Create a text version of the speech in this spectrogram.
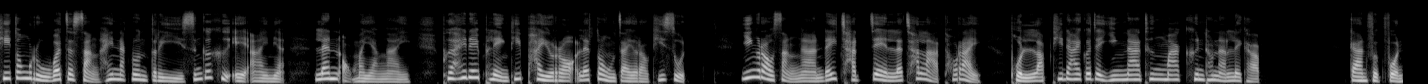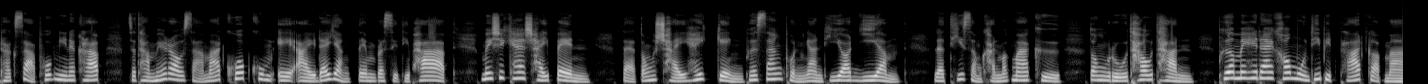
ที่ต้องรู้ว่าจะสั่งให้นักดนตรี ซึ่งก็คือ AI เนี่ยเล่นออกมายังไง เพื่อให้ได้เพลงที่ไพเราะและตรงใจเราที่สุด ยิ่งเราสั่งงานได้ชัดเจนและฉลาดเท่าไหร่ ผลลัพธ์ที่ได้ก็จะยิ่งน่าทึ่งมากขึ้นเท่านั้นเลยครับ การฝึกฝนทักษะพวกนี้นะครับ จะทำให้เราสามารถควบคุม AI ได้อย่างเต็มประสิทธิภาพ ไม่ใช่แค่ใช้เป็น แต่ต้องใช้ให้เก่งเพื่อสร้างผลงานที่ยอดเยี่ยม และที่สำคัญมากๆ คือ ต้องรู้เท่าทัน เพื่อไม่ให้ได้ข้อมูลที่ผิดพลาดกลับมา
